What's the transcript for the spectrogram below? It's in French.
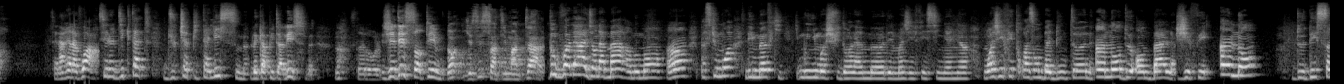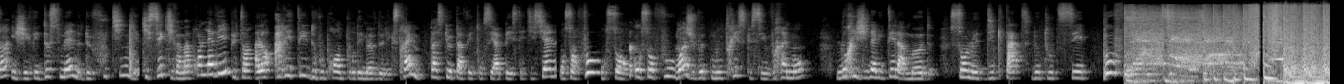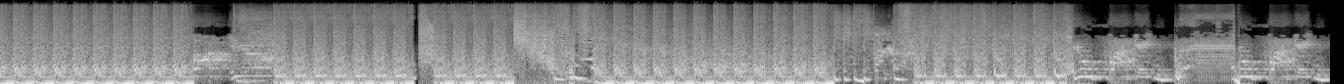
Ça n'a rien à voir. C'est le diktat du capitalisme. Le capitalisme. Non, c'est drôle. J'ai des centimes. Donc, je suis sentimental. Donc voilà, il y en marre un moment, hein. Parce que moi, les meufs qui. Oui, moi je suis dans la mode et moi j'ai fait gna. Moi j'ai fait 3 ans de badminton, un an de handball, j'ai fait un an de dessin et j'ai fait deux semaines de footing. Qui c'est qui va m'apprendre la vie, putain? Alors arrêtez de vous prendre pour des meufs de l'extrême parce que t'as fait ton CAP esthéticienne. On s'en fout, on s'en, on s'en fout. Moi, je veux te montrer ce que c'est vraiment l'originalité, la mode, sans le diktat de toutes ces poufs. You fucking bitch! You fucking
